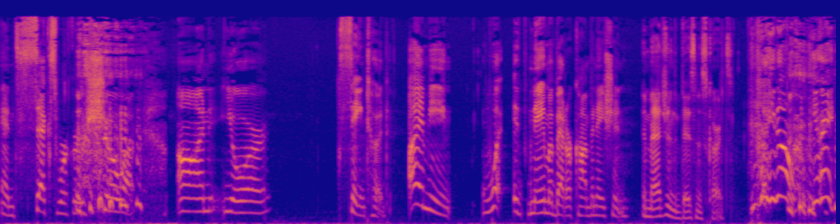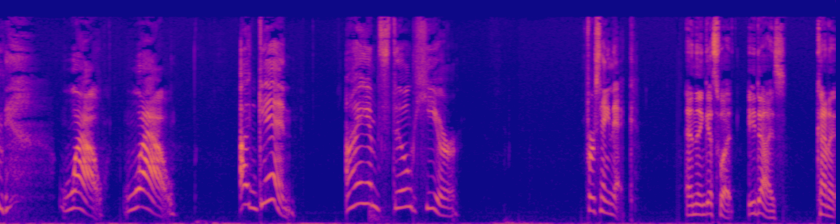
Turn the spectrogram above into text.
and sex workers show up on your sainthood. I mean, what name a better combination? Imagine the business cards. I know. You're right. Wow. Wow. Again, I am still here for St. Nick. And then guess what? He dies. Kind of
